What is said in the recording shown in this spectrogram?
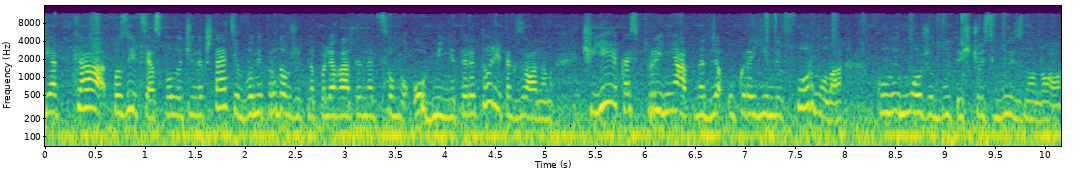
Яка позиція Сполучених Штатів? Вони продовжують наполягати на цьому обміні територій, так званому. Чи є якась прийнятна для України формула, коли може бути щось визнано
